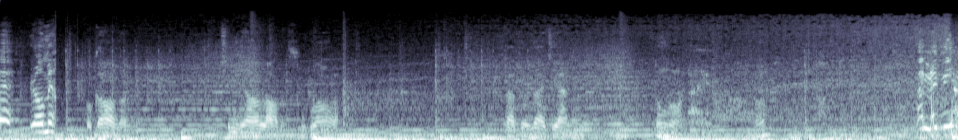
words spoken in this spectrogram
哎，饶命！我告诉你，金条老子输光了，下次再见着你，都给我来一个啊！哎，没必要。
